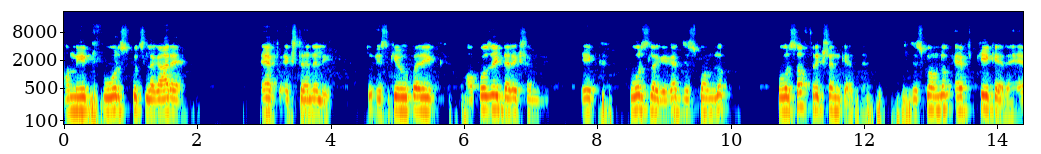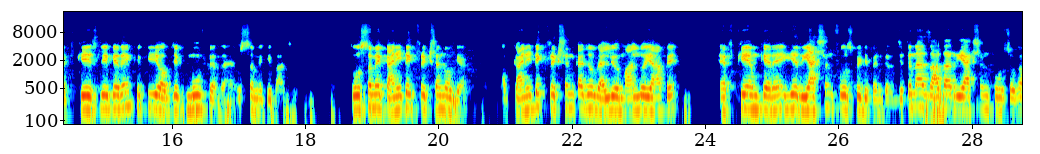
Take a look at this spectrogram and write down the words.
हम एक फोर्स कुछ लगा रहे हैं एफ़ एक्सटर्नली तो इसके ऊपर एक ऑपोजिट डायरेक्शन एक फोर्स लगेगा जिसको हम लोग फोर्स ऑफ़ फ्रिक्शन कहते हैं। जिसको हम लोग एफ़ के कह रहे हैं। एफ़ के इसलिए कह रहे हैं क्योंकि ये ऑब्जेक्ट मूव कर रहा है, उस समय की बात है। तो उस समय काइनेटिक फ्रिक्शन हो गया। अब काइनेटिक फ्रिक्शन का जो वैल्यू मान लो यहाँ पे एफ़ के हम कह रहे हैं, ये रिएक्शन फोर्स पे डिपेंड कर जितना ज़्यादा रिएक्शन फोर्स होगा,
